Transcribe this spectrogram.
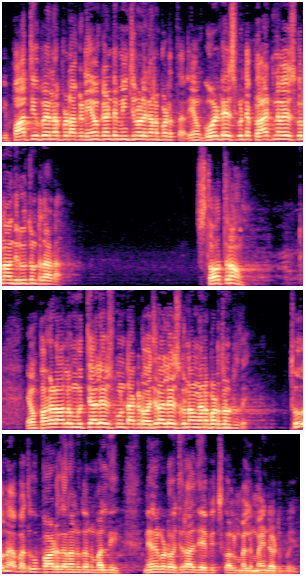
ఈ పార్టీకి పోయినప్పుడు అక్కడ ఏమకంటే మించిన వాళ్ళు కనపడతారు. ఏం గోల్డ్ వేసుకుంటే ప్లాటినం వేసుకున్నామని తిరుగుతుంటుంది ఆడ స్తోత్రం. ఏం పగడాలు ముత్యాలు వేసుకుంటే అక్కడ వజ్రాలు వేసుకున్నాం కనపడుతుంటుంది. తూ నా బతుకు పాడుగా అనుకుని మళ్ళీ నేను కూడా వజ్రాలు చేయించుకోవాలి మళ్ళీ మైండ్ అడిపోయింది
